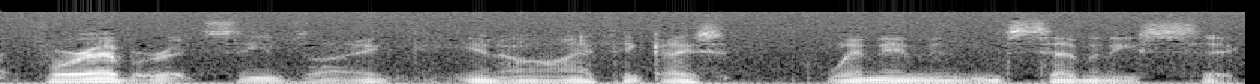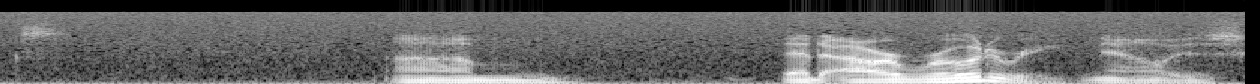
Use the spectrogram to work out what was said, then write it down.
forever. It seems like. You know, I think I went in in '76. Um, that our Rotary now is,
